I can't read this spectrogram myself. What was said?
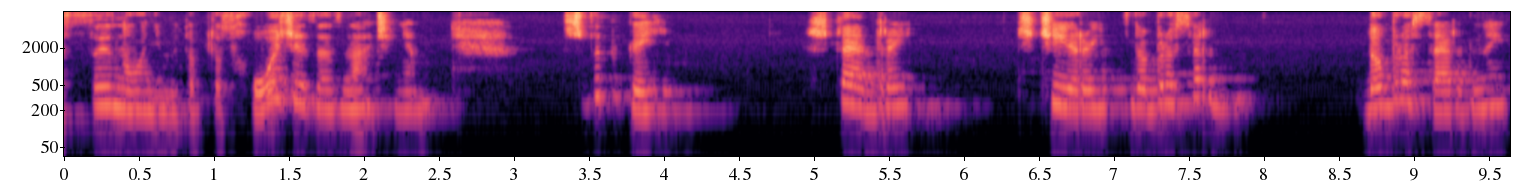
синоніми, тобто схожі за значенням. Швидкий, щедрий, щирий, добросердний, добросердний,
